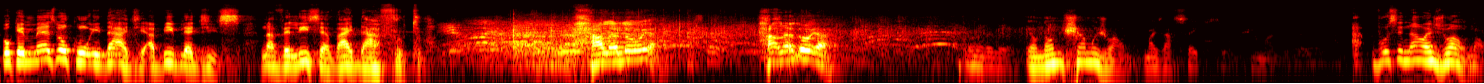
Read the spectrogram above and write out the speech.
Porque mesmo com idade, a Bíblia diz, na velhice vai dar fruto. Aleluia. Aleluia. Eu não me chamo João, mas aceito ser chamado de Jesus. Ah, você não é João? Não.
